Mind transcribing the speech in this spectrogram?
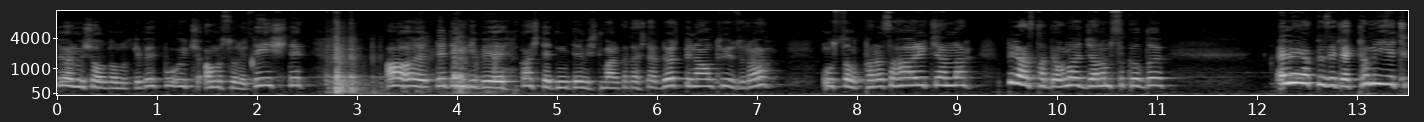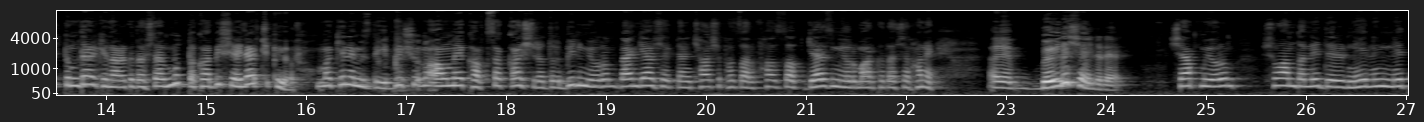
görmüş olduğunuz gibi bu üç amasörü değişti. Dediğim gibi kaç dedim demiştim arkadaşlar 4600 lira ustalık parası hariç yanlar. Biraz tabii ona canım sıkıldı. El ayak düzecek tam iyiye çıktım derken arkadaşlar mutlaka bir şeyler çıkıyor. Makinemiz değil bir şunu almaya kalksak kaç liradır bilmiyorum. Ben gerçekten çarşı pazar fazla gezmiyorum arkadaşlar. Hani e, böyle şeylere şey yapmıyorum. Şu anda nedir, neyin, ne,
